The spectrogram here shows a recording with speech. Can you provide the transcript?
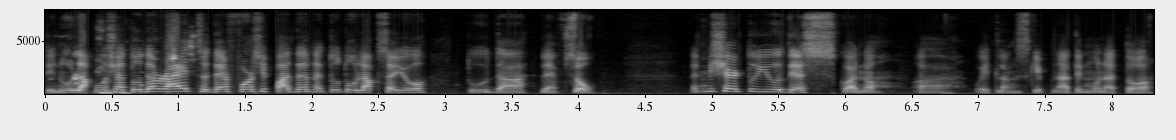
Tinulak mo siya to the right, so therefore si pader nagtutulak sa'yo to the left. So, let me share to you this, kung ano, ah, wait lang, skip natin muna to.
